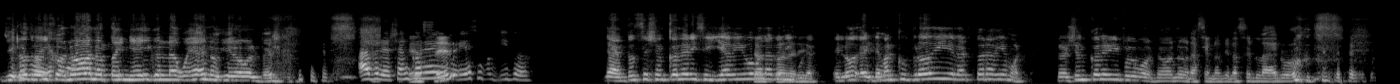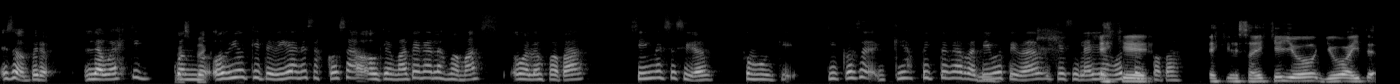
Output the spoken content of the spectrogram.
Y el otro pues, dijo, no, no estoy ni ahí con la weá, no quiero volver. Ah, pero Sean ¿En Connery murió hace poquito. Ya, entonces Sean Connery seguía vivo para la película. El, el de Marcus Brody, el actor, había muerto. Pero Sean Connery fue como, no, no, gracias, no quiero hacerla de nuevo. Eso, pero la weá es que cuando Respect. odio que te digan esas cosas o que maten a las mamás o a los papás sin necesidad, como que, ¿qué cosa, qué aspecto narrativo te da que se le haya Es muerto que- el papá? Es que, ¿sabéis que Yo, yo ahí, te-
